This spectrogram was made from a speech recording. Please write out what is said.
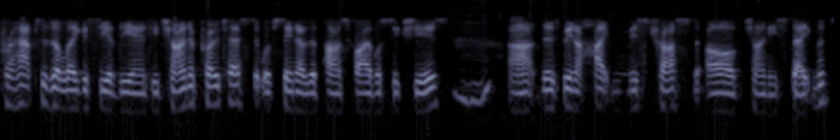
perhaps as a legacy of the anti China protests that we've seen over the past five or six years, mm-hmm. uh, there's been a heightened mistrust of Chinese statements,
